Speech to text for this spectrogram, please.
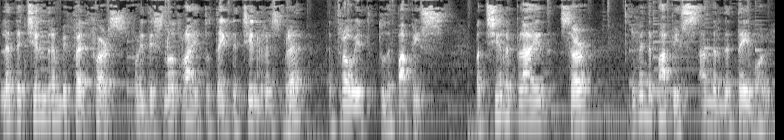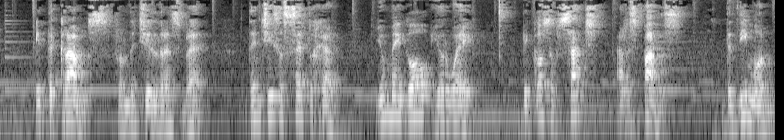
Let the children be fed first, for it is not right to take the children's bread and throw it to the puppies. But she replied, Sir, even the puppies under the table eat the crumbs from the children's bread. Then Jesus said to her, You may go your way. Because of such a response, the demon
